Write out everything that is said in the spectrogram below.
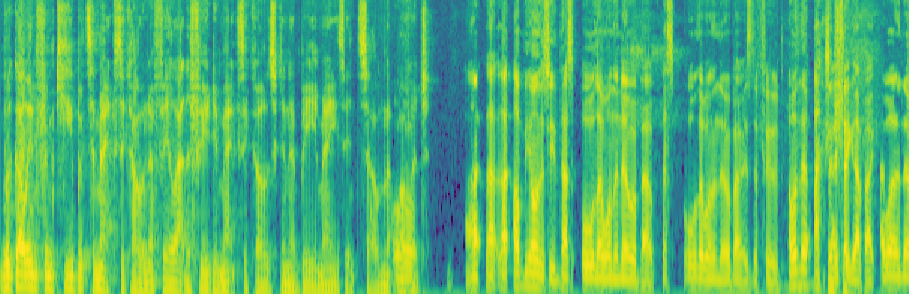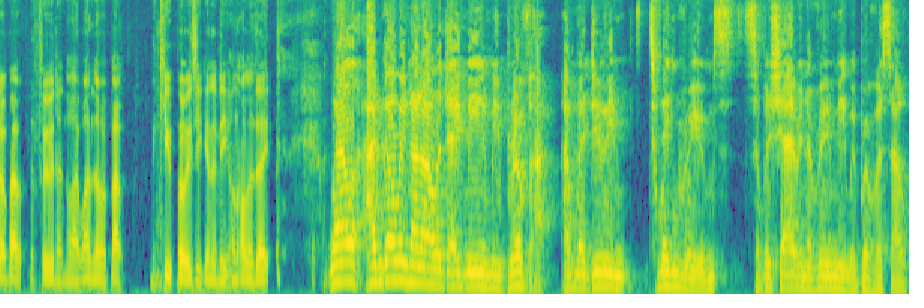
we're going from Cuba to Mexico, and I feel like the food in Mexico is going to be amazing. So I'm not Oh. bothered. I, I, I'll be honest with you, that's all I want to know about. That's all I want to know about is the food. I want to actually. I take that back. I want to know about the food, and I want to know about the cute boys you're going to meet on holiday. Well, I'm going on holiday, me and my brother, and we're doing twin rooms. So we're sharing a room, me and my brother. So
